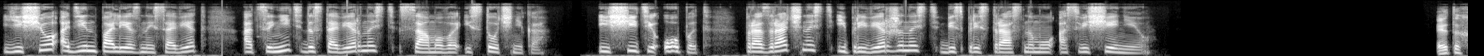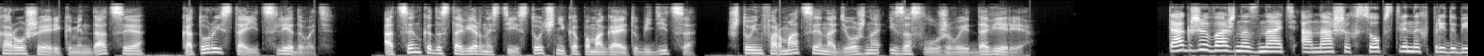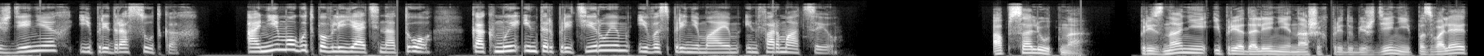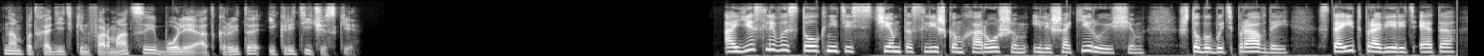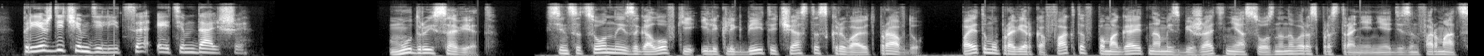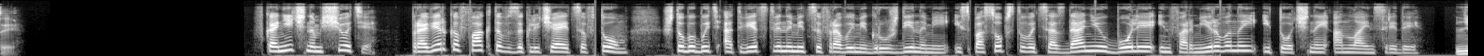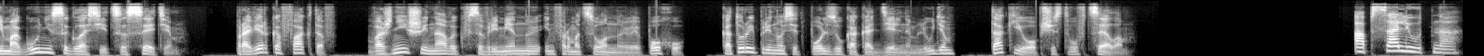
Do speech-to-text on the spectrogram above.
Еще один полезный совет – оценить достоверность самого источника. Ищите опыт, прозрачность и приверженность беспристрастному освещению. Это хорошая рекомендация, которой стоит следовать. Оценка достоверности источника помогает убедиться, что информация надежна и заслуживает доверия. Также важно знать о наших собственных предубеждениях и предрассудках. Они могут повлиять на то, как мы интерпретируем и воспринимаем информацию. Абсолютно. Признание и преодоление наших предубеждений позволяет нам подходить к информации более открыто и критически. А если вы столкнетесь с чем-то слишком хорошим или шокирующим, чтобы быть правдой, стоит проверить это, прежде чем делиться этим дальше. Мудрый совет. Сенсационные заголовки или кликбейты часто скрывают правду, поэтому проверка фактов помогает нам избежать неосознанного распространения дезинформации. В конечном счете, Проверка фактов заключается в том, чтобы быть ответственными цифровыми груждинами и способствовать созданию более информированной и точной онлайн-среды. Не могу не согласиться с этим. Проверка фактов – важнейший навык в современную информационную эпоху, который приносит пользу как отдельным людям, так и обществу в целом. Абсолютно.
